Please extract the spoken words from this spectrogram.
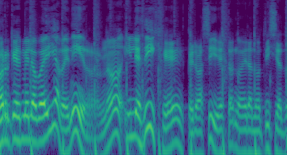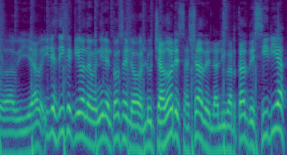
porque me lo veía venir, ¿no? Y les dije, pero así, esto no era noticia todavía, y les dije que iban a venir entonces los luchadores allá de la libertad de Siria,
